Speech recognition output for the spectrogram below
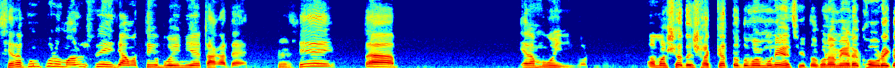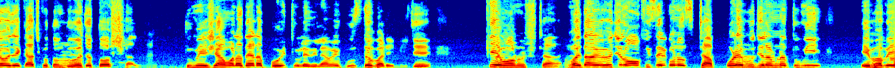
সেরকম কোনো মানুষ নেই যে আমার থেকে বই নিয়ে টাকা দেয় হ্যাঁ। সে তা এরম হয়নি আমার সাথে সাক্ষাৎটা তোমার মনে আছে তখন আমি হ্যাঁ। একটা খবরের কাগজে কাজ করতাম দু হাজার দশ সাল তুমি এসে আমার হাতে একটা বই তুলে দিলে আমি বুঝতে পারিনি যে কে মানুষটা হয়তো আমি ভেবেছিলাম অফিসের কোনো স্টাফ পরে বুঝলাম না তুমি এভাবে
